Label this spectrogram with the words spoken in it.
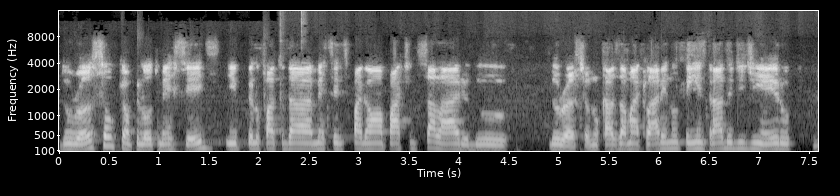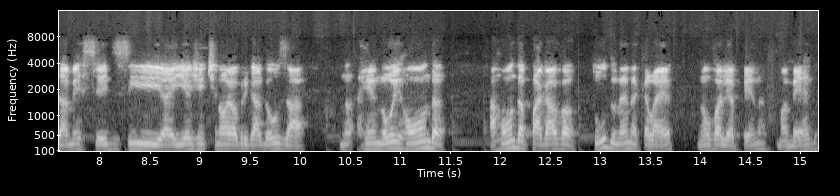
do Russell, que é um piloto Mercedes, e pelo fato da Mercedes pagar uma parte do salário do, do Russell. No caso da McLaren, não tem entrada de dinheiro da Mercedes e aí a gente não é obrigado a usar. Renault e Honda, a Honda pagava tudo, né, naquela época, não valia a pena, uma merda.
